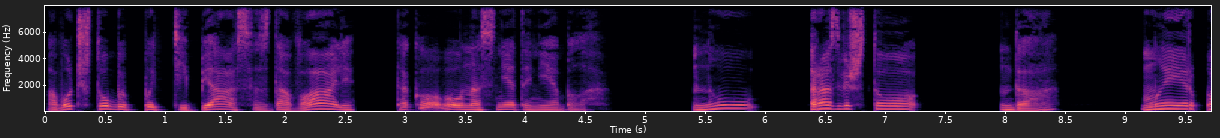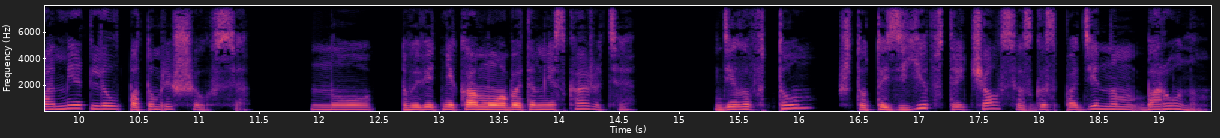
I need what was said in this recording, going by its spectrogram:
а вот чтобы под тебя создавали, такого у нас нет и не было. Ну, разве что... Да. Мэйер помедлил, потом решился. Но вы ведь никому об этом не скажете. Дело в том, что Тезье встречался с господином бароном,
